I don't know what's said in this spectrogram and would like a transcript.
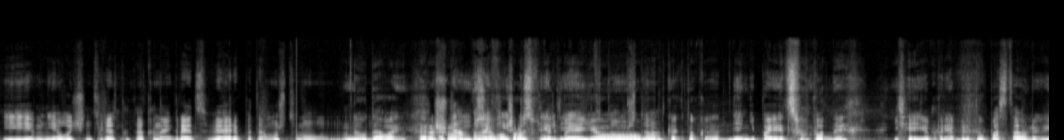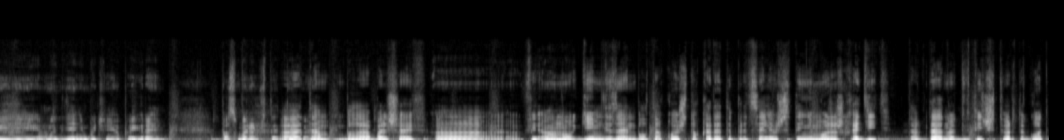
И мне очень интересно, как она играется в VR, потому что, ну. Ну давай, хорошо. А там была вопросов нет. Я ее том, что- вот как только деньги появятся свободные, я ее приобрету, поставлю, и мы где-нибудь в нее поиграем. Посмотрим, что это А, такое. там была большая... э, фи- э, ну, геймдизайн был такой, что когда ты прицеливаешься, ты не можешь ходить. Тогда, ну, это 2004 год,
